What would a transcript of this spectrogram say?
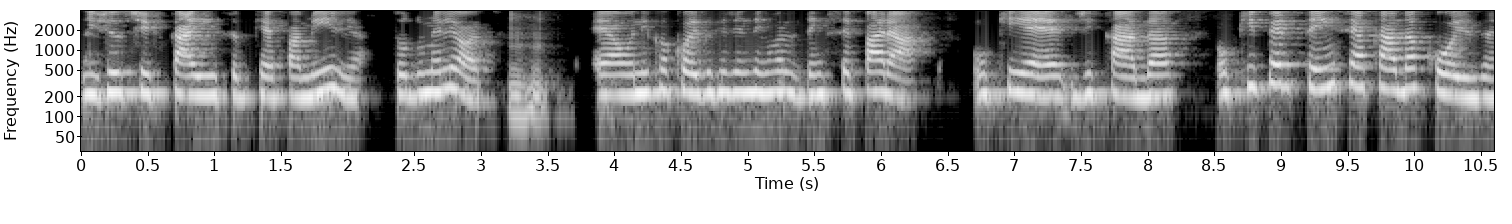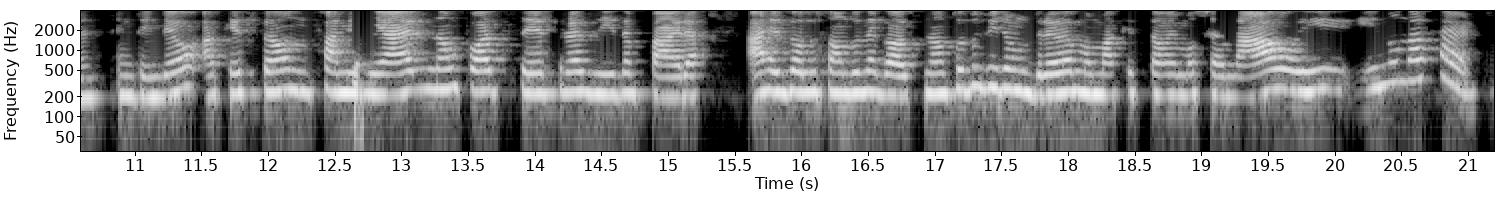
e justificar isso porque é família, tudo melhora. Uhum. É a única coisa que a gente tem que fazer, tem que separar o que é de cada, o que pertence a cada coisa, entendeu? A questão familiar não pode ser trazida para a resolução do negócio, senão tudo vira um drama, uma questão emocional e, e não dá certo.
